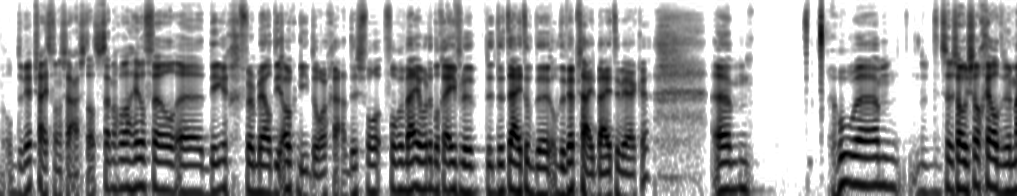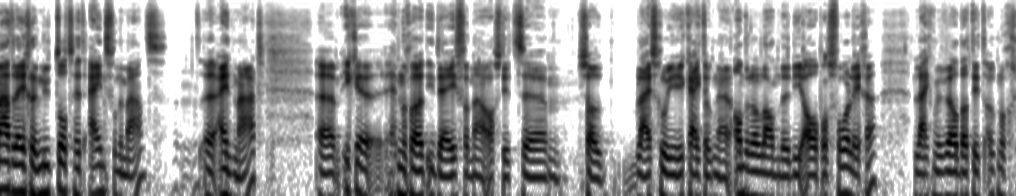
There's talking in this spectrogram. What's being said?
op de website van Zaanstad staan nog wel heel veel uh, dingen vermeld die ook niet doorgaan. Dus vol, volgens mij wordt het nog even de, de, tijd om de, om de website bij te werken. Um, hoe, um, sowieso gelden de maatregelen nu tot het eind van de maand, uh, eind maart. ik heb nog wel het idee van, nou, als dit zo blijft groeien, je kijkt ook naar andere landen die al op ons voor liggen lijkt me wel dat dit ook nog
